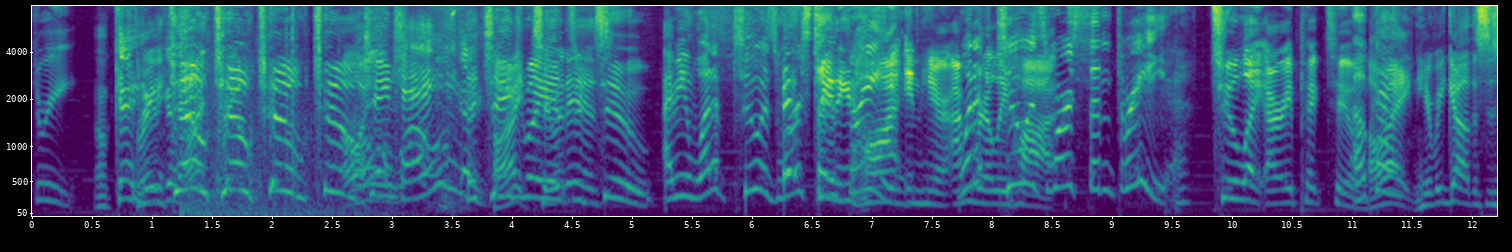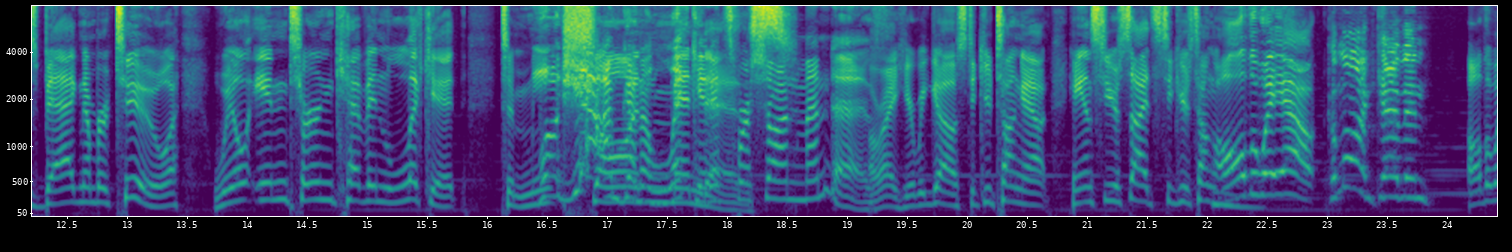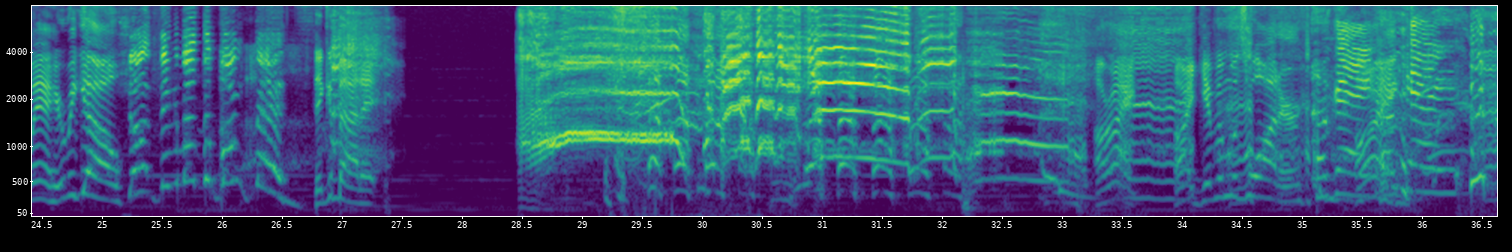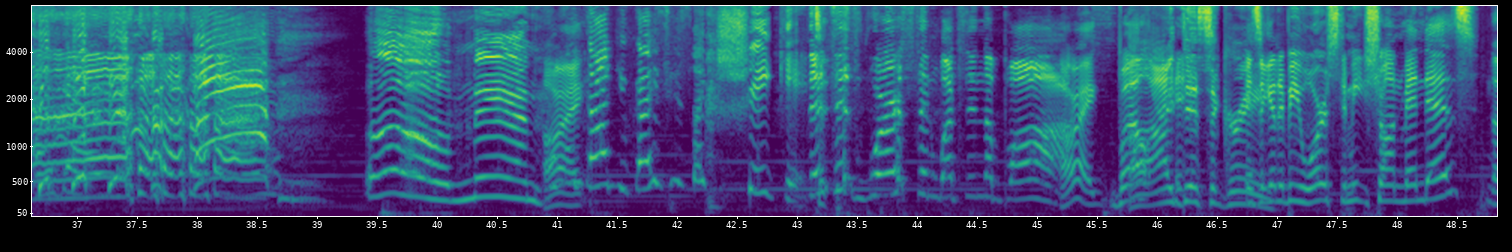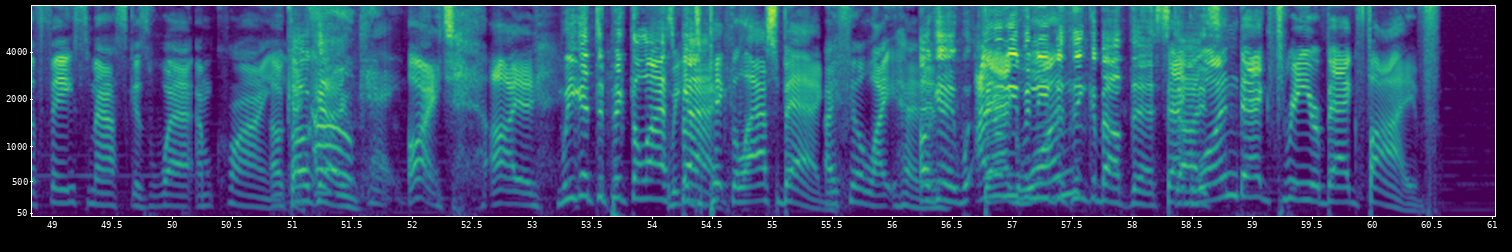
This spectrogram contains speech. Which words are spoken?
three. Okay, Three. here we go. Two, two, two, two. Oh, Change- Okay. I changed All right, my two it answer is. two. I mean, what if two is worse It's than getting three? hot in here. I'm what really if two hot. is worse than three? Too late. I already picked two. Okay. All right, here we go. This is bag number two. Will intern Kevin lick it to meet Well, yeah, Shawn I'm gonna lick it. It's for Shawn Mendes. All right, here we go. Stick your tongue out. Hands to your side. Stick your tongue all the way out. Come on, Kevin. All the way out. Here we go. Shawn, think about the bunk beds. Think about it. All right. All right, give him his water. Okay. All right. Okay. Uh, Oh man. All oh right. God, you guys, he's like shaking. This is worse than what's in the box. All right. Well, Oh, I i- disagree. Is it going to be worse to meet Shawn Mendes? The face mask is wet. I'm crying. Okay. Okay. Oh, okay. All right. I We get to pick the last we bag. get to pick the last bag. I feel lightheaded. Okay, I Bag don't even need to think about this, bag guys. one, bag three, or bag five?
